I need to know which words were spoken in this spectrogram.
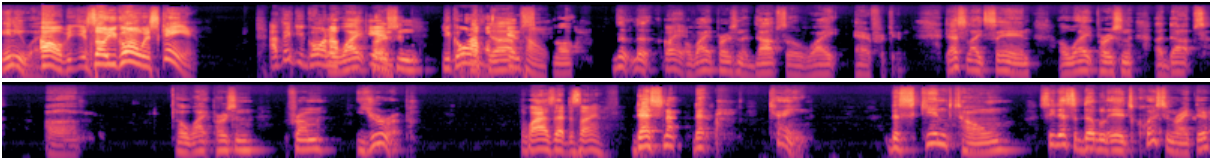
anyway. oh, so you're going with skin. I think you're going a off white skin. person You're going off of skin tone. Well, look, look. Go ahead. A white person adopts a white African. That's like saying a white person adopts uh, a white person from Europe. Why is that the same? That's not that Cane. The skin tone. See, that's a double-edged question right there.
